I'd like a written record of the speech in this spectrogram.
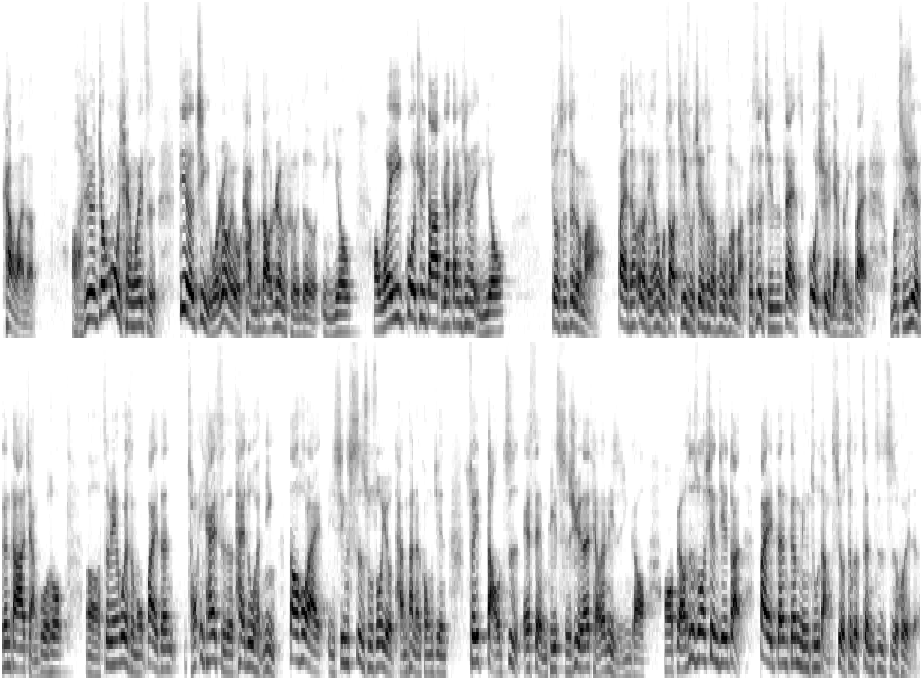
看完了。哦，就是就目前为止，第二季我认为我看不到任何的隐忧哦。唯一过去大家比较担心的隐忧，就是这个嘛，拜登二点二五兆基础建设的部分嘛。可是其实在过去两个礼拜，我们持续的跟大家讲过说，呃，这边为什么拜登从一开始的态度很硬，到后来已经试出说有谈判的空间，所以导致 S M P 持续的在挑战历史新高哦，表示说现阶段拜登跟民主党是有这个政治智慧的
